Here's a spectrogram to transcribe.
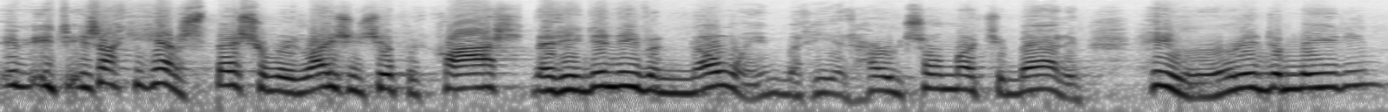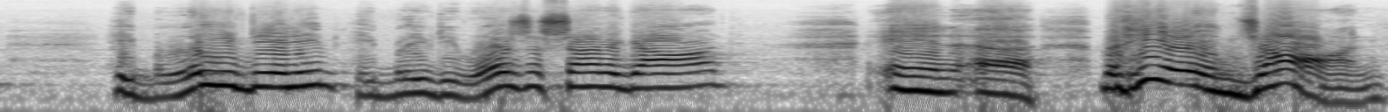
it's like he had a special relationship with Christ that he didn't even know Him, but he had heard so much about Him. He wanted to meet Him. He believed in Him. He believed He was the Son of God. And, uh, but here in John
